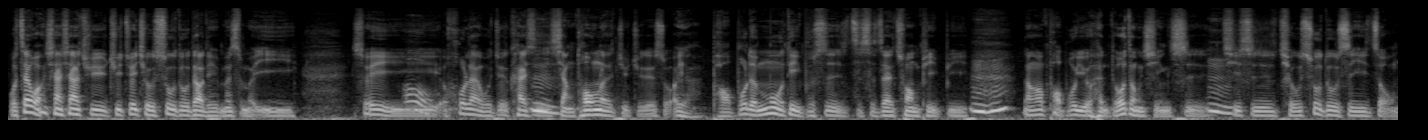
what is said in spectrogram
我再往下下去去追求速度，到底有没有什么意义？所以后来我就开始想通了，就觉得说，哎呀，跑步的目的不是只是在创 PB，然后跑步有很多种形式，其实求速度是一种，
